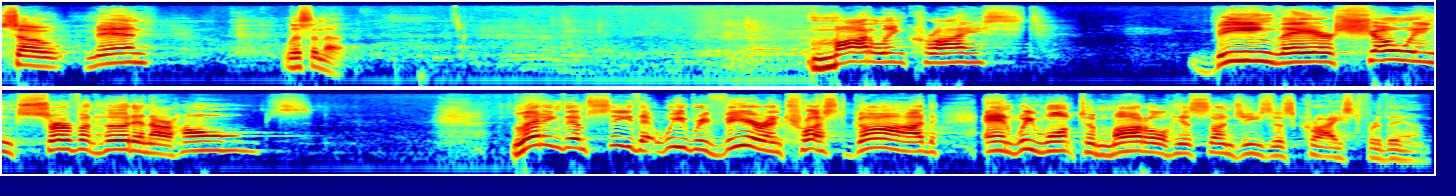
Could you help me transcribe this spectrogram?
So, men, listen up. Modeling Christ, being there, showing servanthood in our homes, letting them see that we revere and trust God and we want to model His Son Jesus Christ for them.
